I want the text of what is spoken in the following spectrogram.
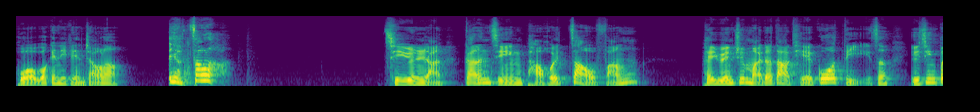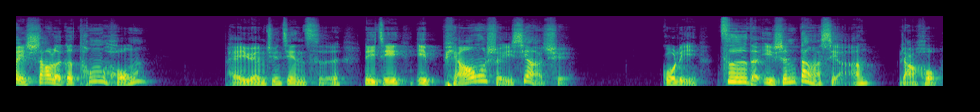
火我给你点着了。哎呀，糟了！齐云染赶紧跑回灶房，裴元君买的大铁锅底子已经被烧了个通红。裴元君见此，立即一瓢水下去，锅里滋的一声大响，然后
